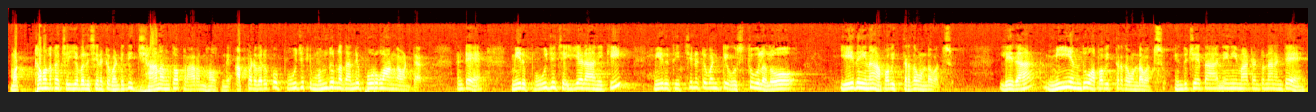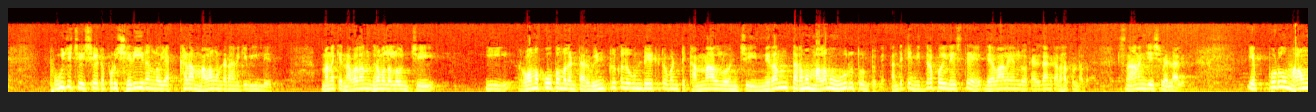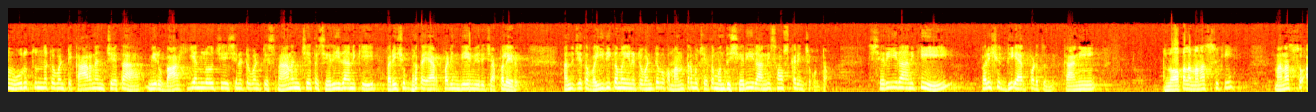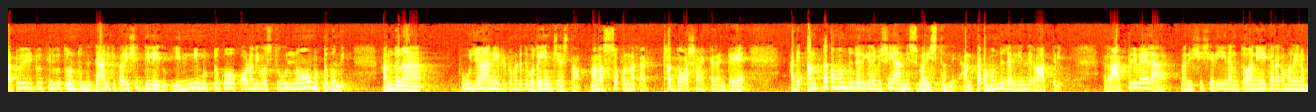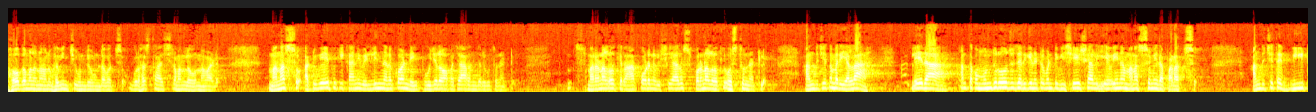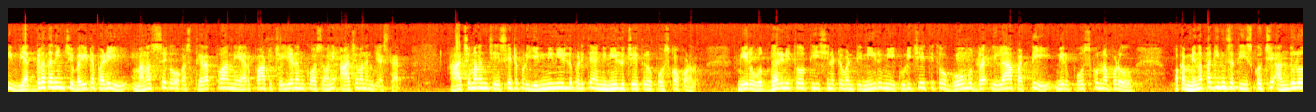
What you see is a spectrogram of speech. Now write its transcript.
మొట్టమొదట చేయవలసినటువంటిది ధ్యానంతో ప్రారంభమవుతుంది. అప్పటి వరకు పూజకి ముందున్న దాన్ని పూర్వాంగం అంటారు. అంటే మీరు పూజ చెయ్యడానికి మీరు తెచ్చినటువంటి వస్తువులలో ఏదైనా అపవిత్రత ఉండవచ్చు. లేదా మీ ఎందు అపవిత్రత ఉండవచ్చు. ఎందుచేత నేను ఈ మాట అంటున్నానంటే పూజ చేసేటప్పుడు శరీరంలో ఎక్కడ మలం ఉండడానికి వీల్లేదు. మనకి నవరంధ్రములలోంచి ఈ రోమకూపములు అంటారు వెంట్రుకలు ఉండేటటువంటి కన్నాల్లోంచి నిరంతరము మలము ఊరుతుంటుంది అందుకే నిద్రపోయి లేస్తే దేవాలయంలోకి వెళ్ళడానికి అర్హత ఉండదు. స్నానం చేసి వెళ్ళాలి. ఎప్పుడూ మలం ఊరుతున్నటువంటి కారణం చేత మీరు బాహ్యంలో చేసినటువంటి స్నానం చేత శరీరానికి పరిశుభ్రత ఏర్పడింది అని మీరు చెప్పలేరు. అందుచేత వైదికమైనటువంటి ఒక మంత్రము చేత ముందు శరీరాన్ని సంస్కరించుకుంటాం. శరీరానికి పరిశుద్ధి ఏర్పడుతుంది. కానీ లోపల మనస్సుకి మనస్సు అటు ఇటు తిరుగుతూ ఉంటుంది. దానికి పరిశుద్ధి లేదు. ఎన్ని ముట్టుకోకూడని వస్తువుల్లో ముట్టుకుంది. అందున పూజ అనేటటువంటిది ఉదయం చేస్తాం. మనస్సుకున్న పెద్ద దోషం ఎక్కడంటే అది అంతకుముందు జరిగిన విషయాన్ని స్మరిస్తుంది. అంతకుముందు జరిగింది రాత్రి. రాత్రి వేళ మనిషి శరీరంతో అనేక రకములైన భోగములను అనుభవించి ఉండి ఉండవచ్చు. గృహస్థాశ్రమంలో ఉన్నవాడు. మనస్సు అటువైపుకి కానీ వెళ్ళిందనుకోండి పూజలో అపచారం జరుగుతున్నట్టు. స్మరణలోకి రాకూడని విషయాలు స్ఫురణలోకి వస్తున్నట్లు. అందుచేత మరి ఎలా? లేదా అంతకు ముందు రోజు జరిగినటువంటి విశేషాలు ఏవైనా మనస్సు మీద పడచ్చు. అందుచేత వీటి వ్యగ్రత నుంచి బయటపడి మనస్సుకు ఒక స్థిరత్వాన్ని ఏర్పాటు చేయడం కోసమని ఆచమనం చేస్తారు. ఆచమనం చేసేటప్పుడు ఎన్ని నీళ్ళు పడితే అన్ని నీళ్ళు చేతిలో పోసుకోకూడదు. మీరు ఉద్ధరిణితో తీసినటువంటి నీరు మీ కుడి చేతితో గోముద్ర ఇలా పట్టి మీరు పోసుకున్నప్పుడు ఒక మినపగింజ తీసుకొచ్చి అందులో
